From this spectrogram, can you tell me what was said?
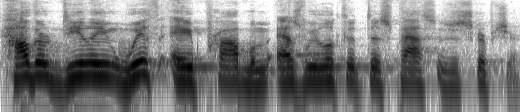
how they're dealing with a problem as we looked at this passage of Scripture.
